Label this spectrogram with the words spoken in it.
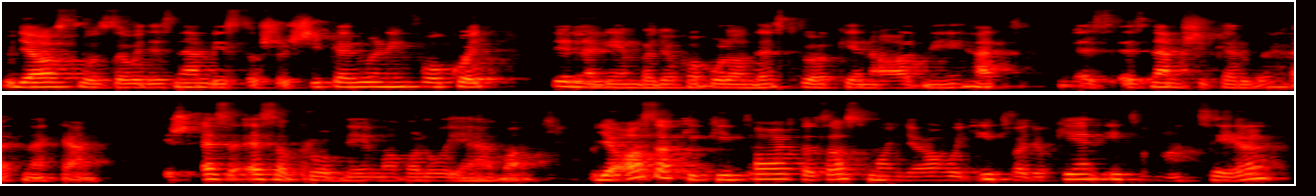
ugye azt hozza, hogy ez nem biztos, hogy sikerülni fog, hogy tényleg én vagyok a bolond, ezt föl kéne adni, hát ez, ez nem sikerülhet nekem. És ez, ez a probléma valójában. Ugye az, aki kitart, az azt mondja, hogy itt vagyok én, itt van a cél,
